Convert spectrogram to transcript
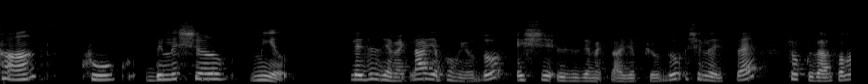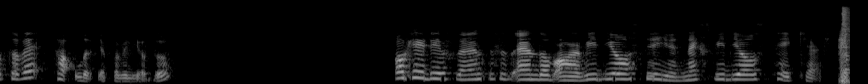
can't cook delicious meals. Leziz yemekler yapamıyordu. Eşi leziz yemekler yapıyordu. Sheila ise çok güzel salata ve tatlı yapabiliyordu. Okay dear friends, this is end of our video. See you in next videos. Take care.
